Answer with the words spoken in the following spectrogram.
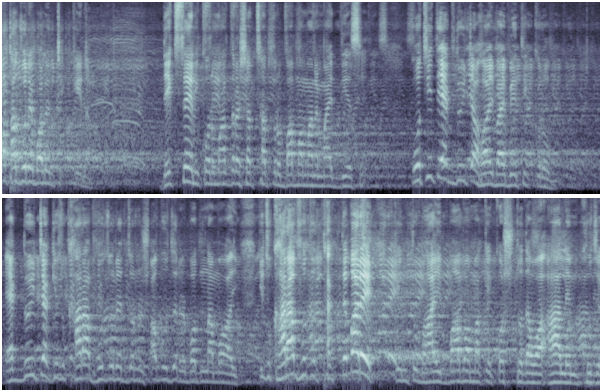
কথা জোরে বলেন ঠিক কিনা? দেখছেন কোন মাদ্রাসার ছাত্র বাবা মানে মায়ের দিয়েছে? কোচিতে এক দুইটা হয় ভাই, ব্যতিক্রম। এক দুইটা কিছু খারাপ হুজুরের জন্য সব হুজুরের বদনাম হয়। কিছু খারাপ হুজুর থাকতে পারে, কিন্তু ভাই বাবা মাকে কষ্ট দেওয়া আলেম খুঁজে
